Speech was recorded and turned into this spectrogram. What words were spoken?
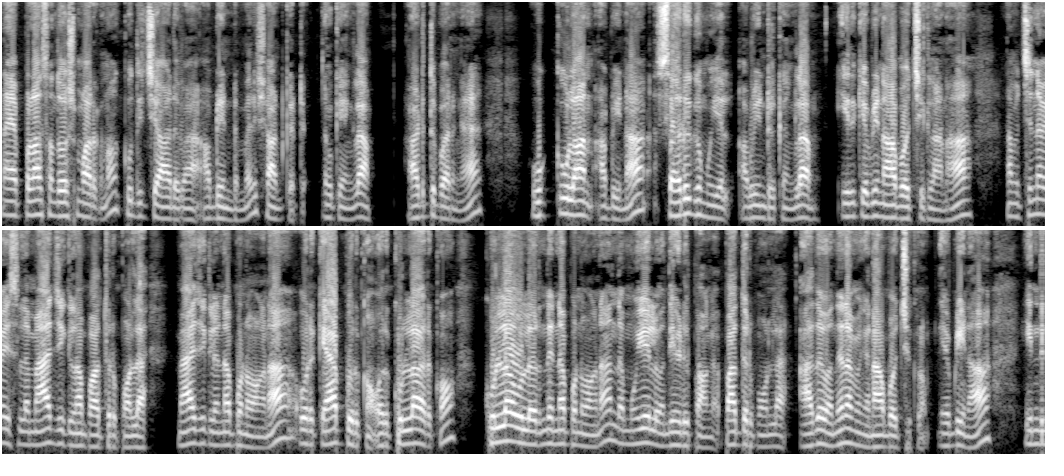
நான் எப்போல்லாம் சந்தோஷமாக இருக்கணும் குதிச்சு ஆடுவேன் அப்படின்ற மாதிரி ஷார்ட்கட்டு ஓகேங்களா? அடுத்து பாருங்க. உக்குலான் அப்படின்னா சருகு முயல் அப்படின்னு இருக்குங்களா? இதுக்கு எப்படி ஞாபகம் வச்சுக்கலாம்னா நம்ம சின்ன வயசுல மேஜிக்லாம் பார்த்துருப்போம்ல. மேஜிக்ல என்ன பண்ணுவாங்கன்னா ஒரு கேப் இருக்கும் ஒரு குல்லா இருக்கும். குல்லா உள்ள இருந்து என்ன பண்ணுவாங்கன்னா அந்த முயல் வந்து எடுப்பாங்க. பார்த்துருப்போம்ல? அதை வந்து நம்ம இங்கே ஞாபகம் வச்சுக்கிறோம். எப்படின்னா இந்த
